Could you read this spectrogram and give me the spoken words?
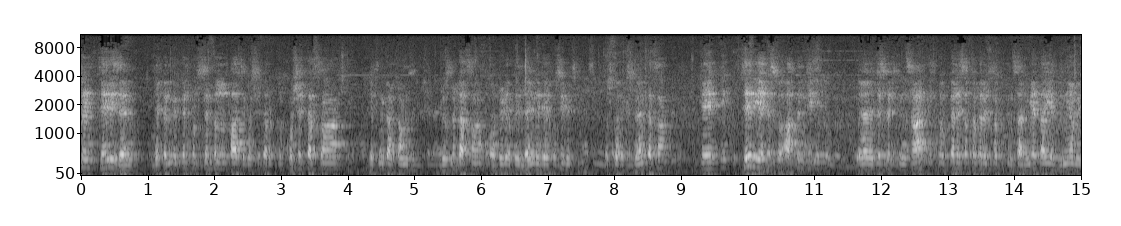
وچ تھیریز ہیں، لیکن میں بالکل سمپل الفاظ سے کوشش کر، کوشش کرساں ٹیکنیکل ٹرمز یوز نہ کرساں اور جڑی اپنی لینگویج ہے، اسی وچ اس کو ایکسپلین کرساں۔ کہ ایک تھیری ہے جس کو آخر کی جس میں انسان، اس پہلے سب سے پہلے جس وقت انسانیت آئی ہے دنیا میں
